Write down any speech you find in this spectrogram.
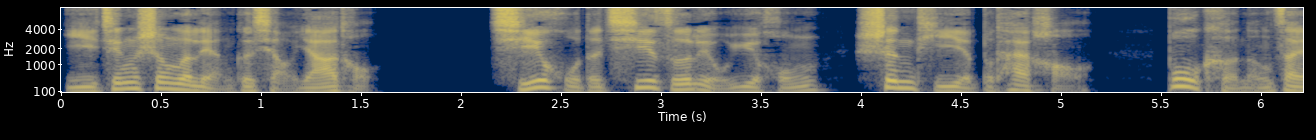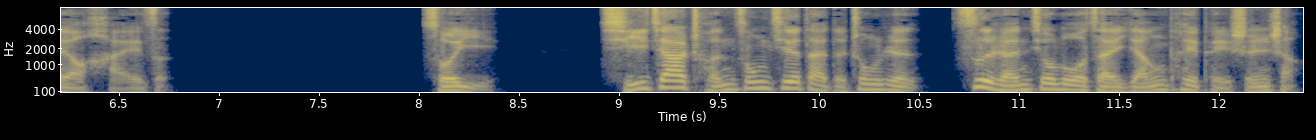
已经生了两个小丫头。齐虎的妻子柳玉红身体也不太好，不可能再要孩子，所以齐家传宗接代的重任自然就落在杨佩佩身上。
